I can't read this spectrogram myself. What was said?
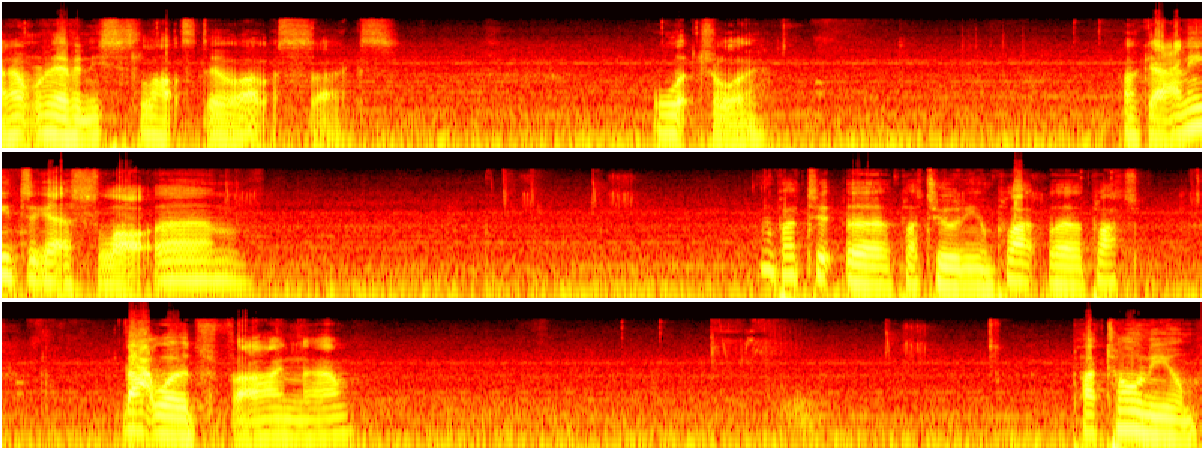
I don't really have any slots, do I? That sucks. Literally. Okay, I need to get a slot. Um, Platu uh, plutonium, plat uh, plat that word's fine now. Platonium.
